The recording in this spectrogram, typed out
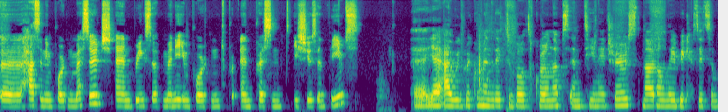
uh, has an important message and brings up many important and present issues and themes. Uh, yeah, I would recommend it to both grown-ups and teenagers, not only because it's a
